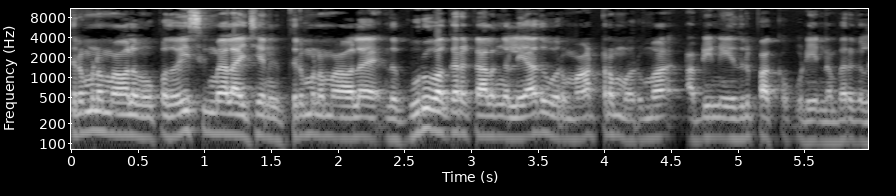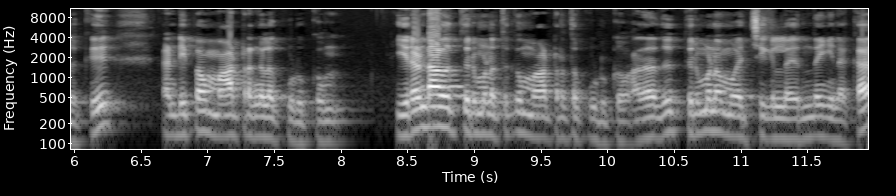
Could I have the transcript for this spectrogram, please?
திருமணம் ஆகலை முப்பது வயசுக்கு மேலே ஆயிடுச்சு எனக்கு திருமணம் ஆகலை இந்த குரு வக்கர காலங்கள்லையாவது ஒரு மாற்றம் வருமா அப்படின்னு எதிர்பார்க்கக்கூடிய நபர்களுக்கு கண்டிப்பாக மாற்றங்களை கொடுக்கும். இரண்டாவது திருமணத்துக்கு மாற்றத்தை கொடுக்கும். அதாவது திருமண முயற்சிகளில் இருந்தீங்கன்னாக்கா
